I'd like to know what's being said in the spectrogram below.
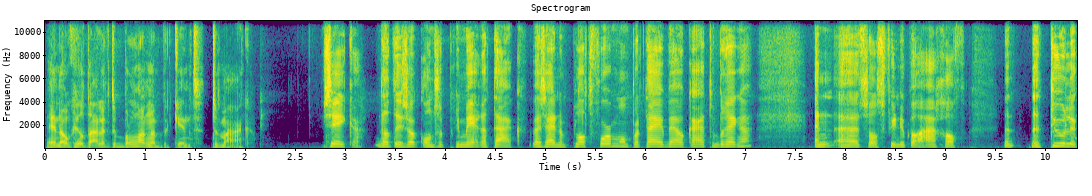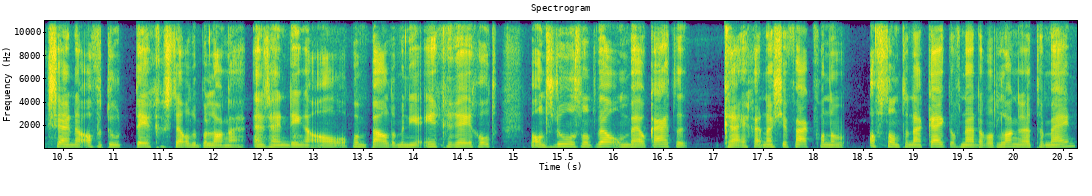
En ook heel duidelijk de belangen bekend te maken. Zeker, dat is ook onze primaire taak. Wij zijn een platform om partijen bij elkaar te brengen. En uh, zoals Filip al aangaf, natuurlijk zijn er af en toe tegengestelde belangen. En zijn dingen al op een bepaalde manier ingeregeld. Maar ons doel is het wel om bij elkaar te krijgen. En als je vaak van een afstand ernaar kijkt of naar de wat langere termijn,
